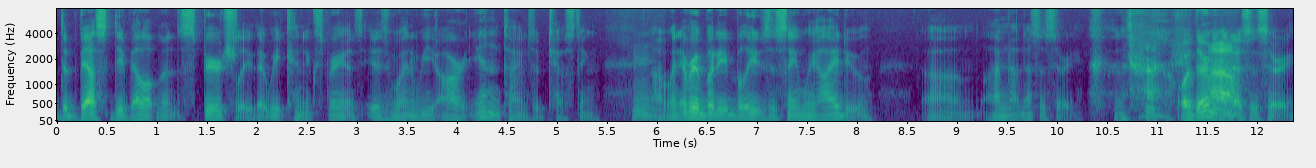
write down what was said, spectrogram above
the best development spiritually that we can experience is when we are in times of testing. Hmm. Uh, when everybody believes the same way I do, um, I'm not necessary, or they're wow. not necessary.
